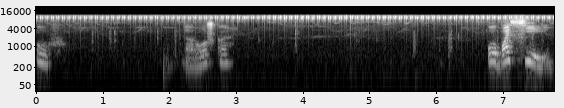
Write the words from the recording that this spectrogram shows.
Уф. Дорожка. О, бассейн.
